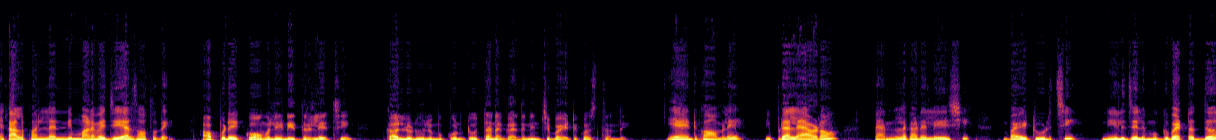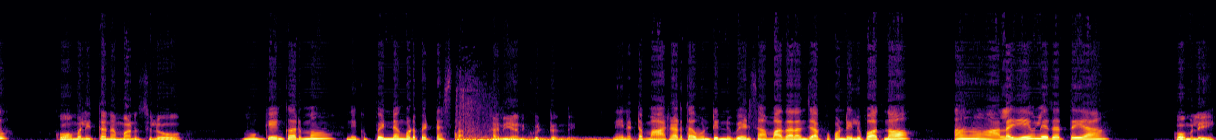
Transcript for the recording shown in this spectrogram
వాళ్ళ పనులన్నీ మనమే చేయాల్సి అవుతుంది అప్పుడే కోమలి నిద్రలేచి కళ్ళు నులుముకుంటూ తన గది నుంచి బయటకొస్తుంది. ఏంటి కాములే? ఇప్పుడా లేవడం? పెన్నల గడ లేచి బయట ఊడ్చి నీళ్ళు జల్లి ముగ్గు పెట్టొద్దు? కోమలి తన మనసులో ముగ్గేం కర్మ? నీకు పిండం కూడా పెట్టేస్తా. అని అనుకుంటుంది. నేనట్ట మాట్లాడుతా ఉంటే నువ్వేంటి సమాధానం చెప్పకుండా వెళ్ళిపోతున్నావు? ఆ, అలా ఏం లేదత్తయ్య? కోమలి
